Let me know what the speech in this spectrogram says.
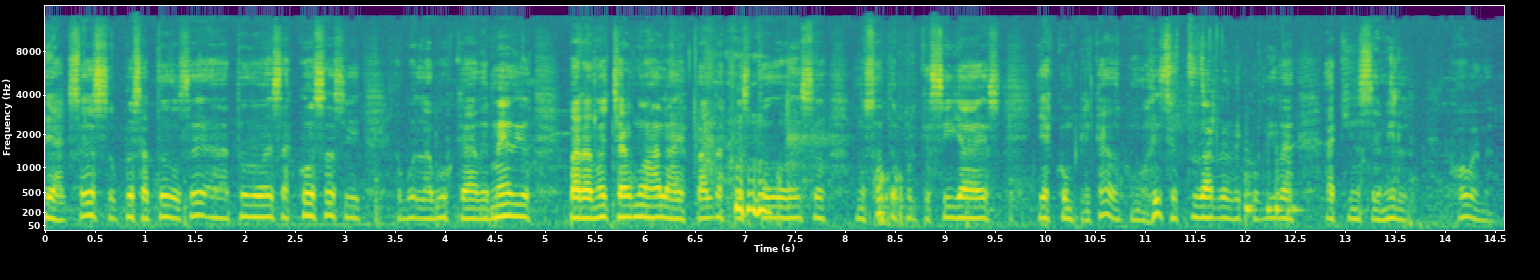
de acceso pues a todos eh, a todas esas cosas y la búsqueda de medios para no echarnos a las espaldas pues todo eso nosotros porque sí ya es ya es complicado como dices tú darle de comida a 15 mil jóvenes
